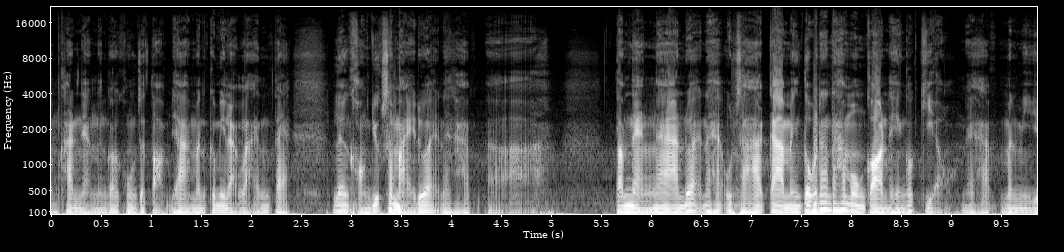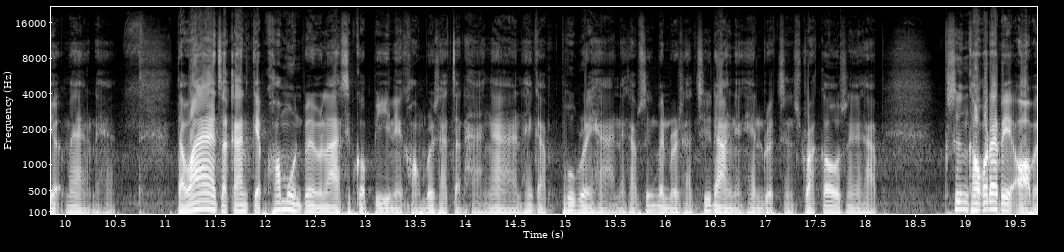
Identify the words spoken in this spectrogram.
สำคัญอย่างหนึ่งก็คงจะตอบยากมันก็มีหลากหลาย ตั้งแต่เรื่องของยุคสมัยด้วยนะครับตำแหน่งงานด้วยนะฮะอุตสาหกรรมเองตัววัฒนธรรมองค์กรเองก็เกี่ยวนะครับมันมีเยอะมากนะฮะ แต่ว่าจากการเก็บข้อมูลเป็นเวลา 10 กว่าปีเนี่ยของบริษัทจัดหางานให้กับผู้บริหารนะครับ ซึ่งเป็นบริษัทชื่อดังอย่าง Hendricks and Struggles นะครับซึ่งเขาก็ได้ไปออกไป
